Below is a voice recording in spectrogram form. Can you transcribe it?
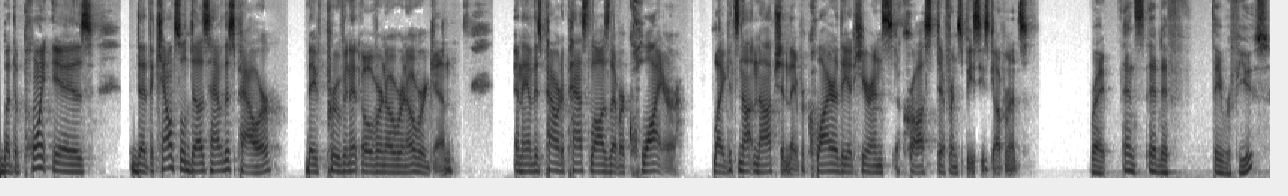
but the point is that the council does have this power. They've proven it over and over and over again. And they have this power to pass laws that require, like it's not an option, they require the adherence across different species governments. Right. And, and if they refuse?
